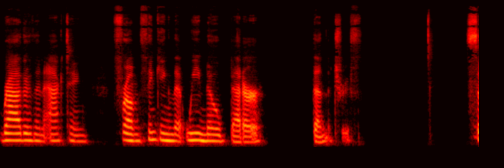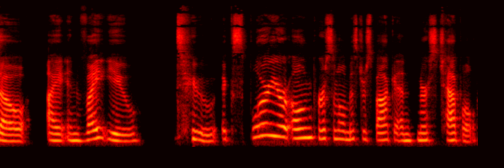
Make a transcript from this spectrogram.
rather than acting from thinking that we know better than the truth. So I invite you to explore your own personal Mr. Spock and Nurse Chapel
